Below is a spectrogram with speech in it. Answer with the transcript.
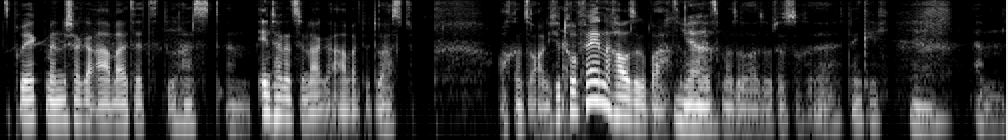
als Projektmanager gearbeitet, du hast ähm, international gearbeitet, du hast auch ganz ordentliche Trophäen nach Hause gebracht. Ja. Jetzt mal so, also das äh, denke ich. Ja. Ähm,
